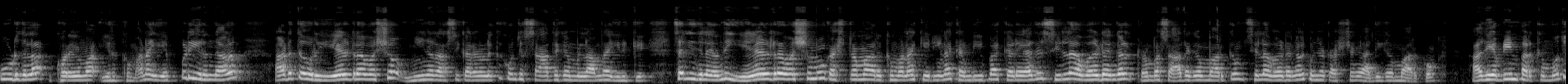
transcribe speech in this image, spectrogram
கூடுதலாக குறைவாக இருக்கும். ஆனால் எப்படி இருந்தாலும் அடுத்த ஒரு ஏழரை வருஷம் மீன ராசிக்காரங்களுக்கு கொஞ்சம் சாதகம் இல்லாமல் தான் இருக்குது சரி இதில் வந்து ஏழரை வருஷமும் கஷ்டமாக இருக்குமானா கேட்டிங்கன்னா கண்டிப்பாக கிடையாது. சில வருடங்கள் ரொம்ப சாதகமாக இருக்கும். சில வருடங்கள் கொஞ்சம் கஷ்டங்கள் அதிகமாக இருக்கும். அது எப்படின்னு பார்க்கும்போது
